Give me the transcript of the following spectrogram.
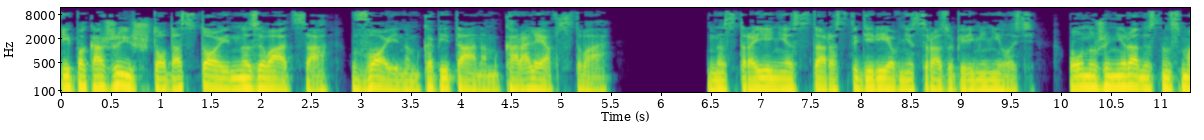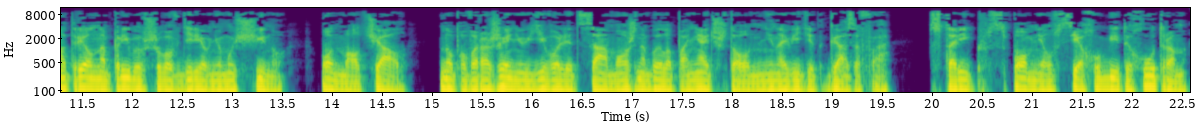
и покажи, что достоин называться воином-капитаном королевства». Настроение старосты деревни сразу переменилось. Он уже нерадостно смотрел на прибывшего в деревню мужчину. Он молчал, но по выражению его лица можно было понять, что он ненавидит Газофа. Старик вспомнил всех убитых утром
